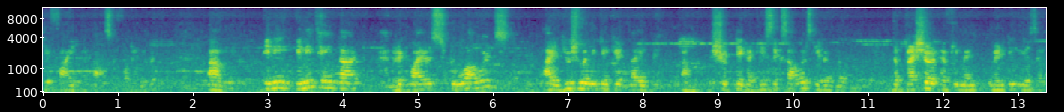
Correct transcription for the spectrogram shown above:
define a task for anybody. Um, any anything that requires two hours i usually take it like um, should take at least six hours given the, the pressure every men- mentee is in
